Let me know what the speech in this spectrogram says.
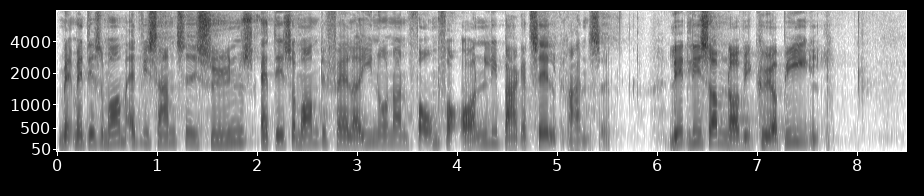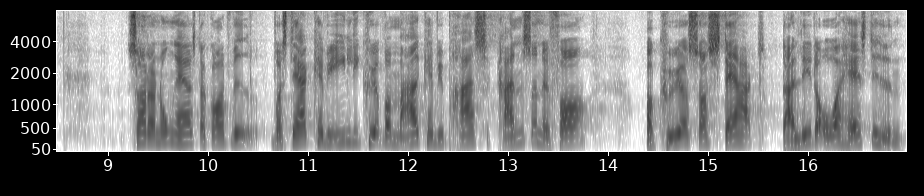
Men, men det er som om, at vi samtidig synes, at det er som om, det falder ind under en form for åndelig bagatelgrænse. Lidt ligesom når vi kører bil. Så er der nogen af os, der godt ved, hvor stærkt kan vi egentlig køre, hvor meget kan vi presse grænserne for at køre så stærkt, der er lidt over hastigheden,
